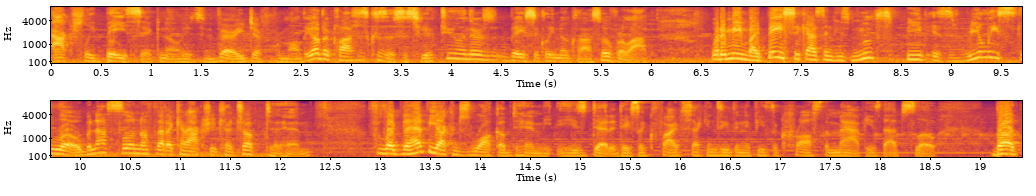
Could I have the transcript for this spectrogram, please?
actually basic, no, he's very different from all the other classes because this is TF2 and there's basically no class overlap. What I mean by basic as in his move speed is really slow, but not slow enough that I can actually catch up to him. For like the heavy, I can just walk up to him, he's dead. It takes like 5 seconds even if he's across the map, he's that slow. But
